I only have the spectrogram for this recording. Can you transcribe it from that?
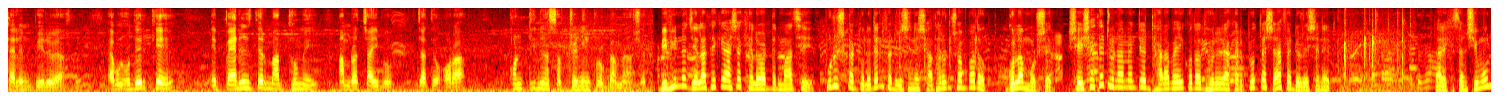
ট্যালেন্ট বেরোয় আসবে। এবং ওদেরকে এই প্যারেন্টসদের মাধ্যমে আমরা চাইব যাতে ওরা কন্টিনিউয়াস অফ ট্রেনিং প্রোগ্রামে আসে। বিভিন্ন জেলা থেকে আসা খেলোয়াড়দের মাঝে পুরস্কার তুলে দেন ফেডারেশনের সাধারণ সম্পাদক গোলাম মোর্শেদ। সেই সাথে টুর্নামেন্টের ধারাবাহিকতা ধরে রাখার প্রত্যাশা ফেডারেশনের। তারেক হাসান শিমুল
